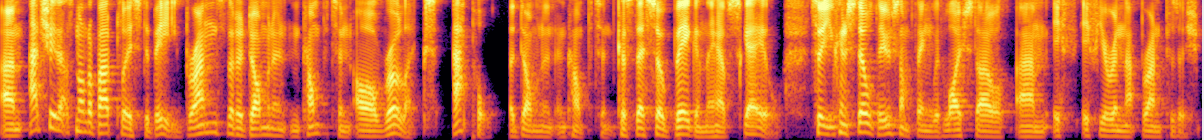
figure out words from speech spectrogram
Um, actually, that's not a bad place to be. Brands that are dominant and competent are Rolex, Apple are dominant and competent because they're so big and they have scale. So you can still do something with lifestyle um, if if you're in that brand position.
